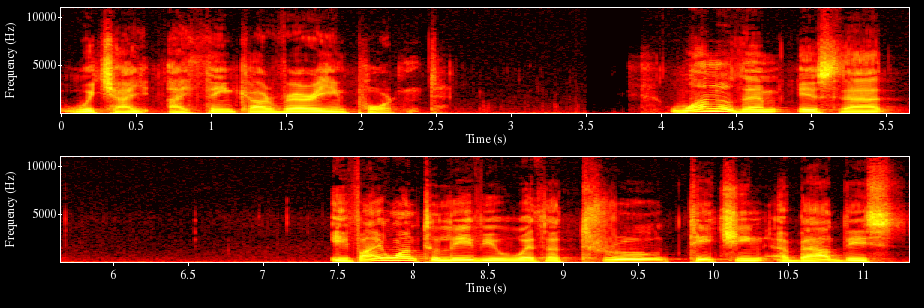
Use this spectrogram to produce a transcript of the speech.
which I, I think are very important. One of them is that if I want to leave you with a true teaching about this,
